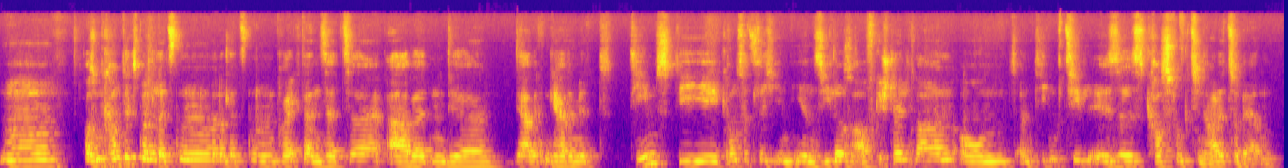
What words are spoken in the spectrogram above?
Mm, aus dem Kontext meiner letzten, meiner letzten Projekteinsätze arbeiten wir, wir arbeiten gerade mit Teams, die grundsätzlich in ihren Silos aufgestellt waren und ein Teamziel ist es, cross-funktionaler zu werden.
